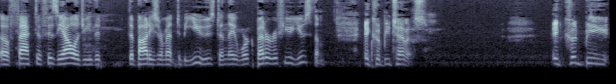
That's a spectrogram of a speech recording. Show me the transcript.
a fact of physiology that the bodies are meant to be used and they work better if you use them. It could be tennis. It could be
